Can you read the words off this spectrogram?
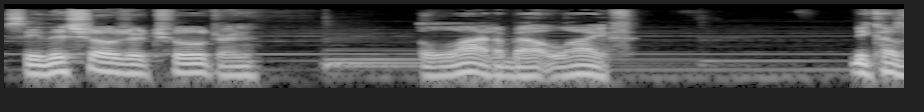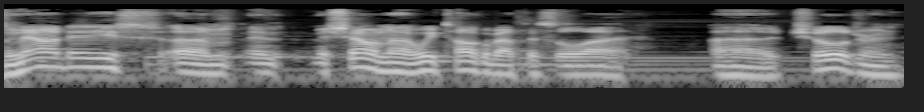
See this shows your children a lot about life. Because nowadays um, and michelle and i we talk about this a lot. Uh, children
